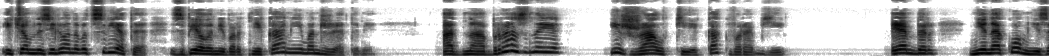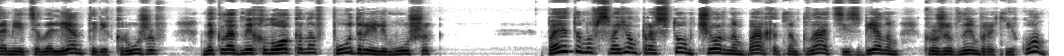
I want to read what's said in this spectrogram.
и темно-зеленого цвета с белыми воротниками и манжетами. Однообразные и жалкие, как воробьи. Эмбер ни на ком не заметила лент или кружев, накладных локонов, пудры или мушек. Поэтому в своем простом черном бархатном платье с белым кружевным воротником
